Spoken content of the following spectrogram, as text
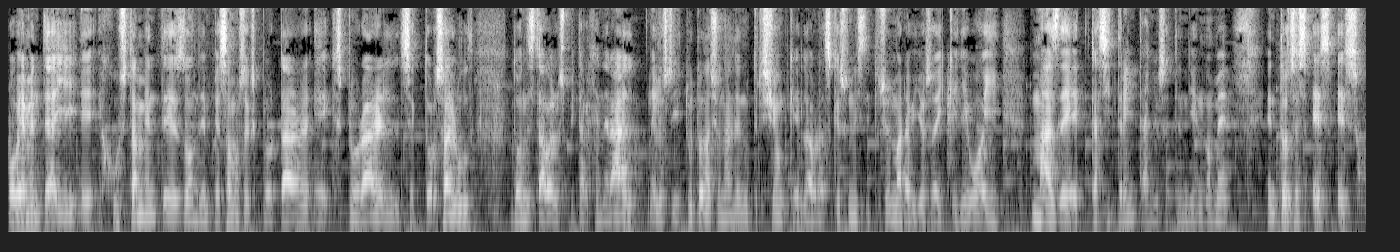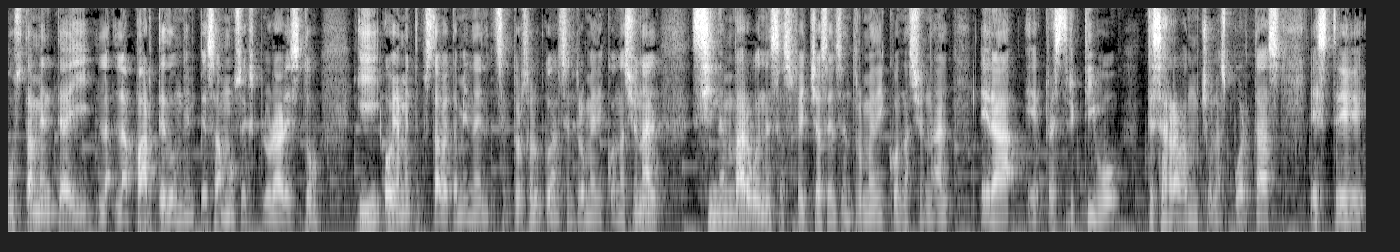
Obviamente ahí eh, justamente es donde empezamos a explorar, eh, explorar el sector salud, donde estaba el Hospital General, el Instituto Nacional de Nutrición, que la verdad es que es una institución maravillosa y que llevo ahí más de casi 30 años atendiéndome. Entonces es, es justamente ahí la, parte donde empezamos a explorar esto y obviamente pues estaba también el sector salud con el Centro Médico Nacional. Sin embargo, en esas fechas el Centro Médico Nacional era eh, restrictivo, te cerraban mucho las puertas, este,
